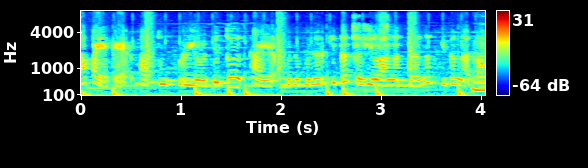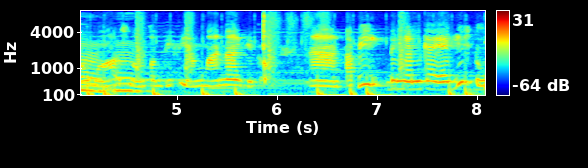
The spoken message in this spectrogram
apa ya kayak satu periode tuh kayak bener-bener kita kehilangan banget kita nggak tahu hmm. mau harus hmm. nonton TV yang mana gitu. Nah, tapi dengan kayak gitu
